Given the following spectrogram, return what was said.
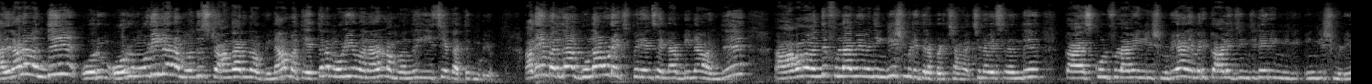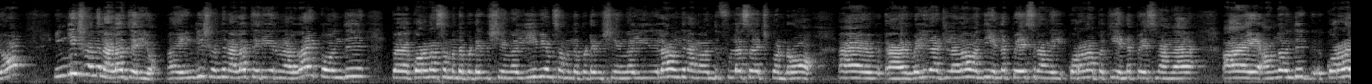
அதனால வந்து ஒரு ஒரு மொழியில நம்ம வந்து ஸ்ட்ராங்கா இருந்தோம் அப்படின்னா மத்த எத்தனை மொழியை வேணாலும் நம்ம வந்து ஈஸியா கத்துக்க முடியும். அதே மாதிரி தான் குணாவோட எக்ஸ்பீரியன்ஸ் என்ன அப்படின்னா வந்து அவங்க வந்து ஃபுல்லாவே வந்து இங்கிலீஷ் மீடியத்துல படிச்சாங்க. சின்ன வயசுல இருந்து ஸ்கூல் ஃபுல்லாவே இங்கிலீஷ் மீடியம் அதே மாதிரி college engineering English medium English வந்து நல்லா தெரியும். இங்கிலீஷ் வந்து நல்லா தெரியறதுனால தான் இப்போ வந்து இப்போ கொரோனா சம்மந்தப்பட்ட விஷயங்கள் இவிஎம் சம்மந்தப்பட்ட விஷயங்கள் இதெல்லாம் வந்து நாங்கள் வந்து ஃபுல்லாக சர்ச் பண்ணுறோம் வெளிநாட்டிலலாம் வந்து என்ன பேசுகிறாங்க கொரோனா பற்றி என்ன பேசுனாங்க அங்கே வந்து கொரோனா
